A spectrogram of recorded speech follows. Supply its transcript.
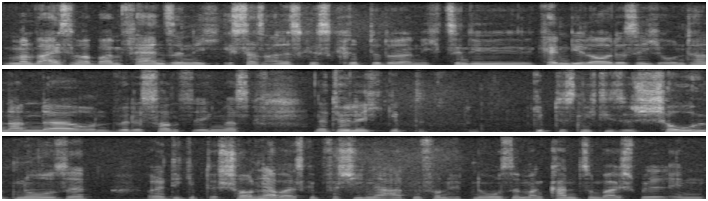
man weiß immer beim Fernsehen nicht, ist das alles geskriptet oder nicht. Sind die, kennen die Leute sich untereinander und wird es sonst irgendwas. Natürlich gibt, gibt es nicht diese Show-Hypnose, oder die gibt es schon, aber es gibt verschiedene Arten von Hypnose. Man kann zum Beispiel in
